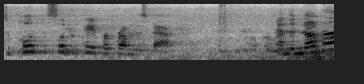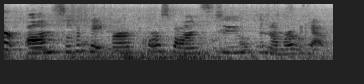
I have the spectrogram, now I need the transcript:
to pull up the slip of paper from this bag. And the number on the slip of paper corresponds to the number of the cabin.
